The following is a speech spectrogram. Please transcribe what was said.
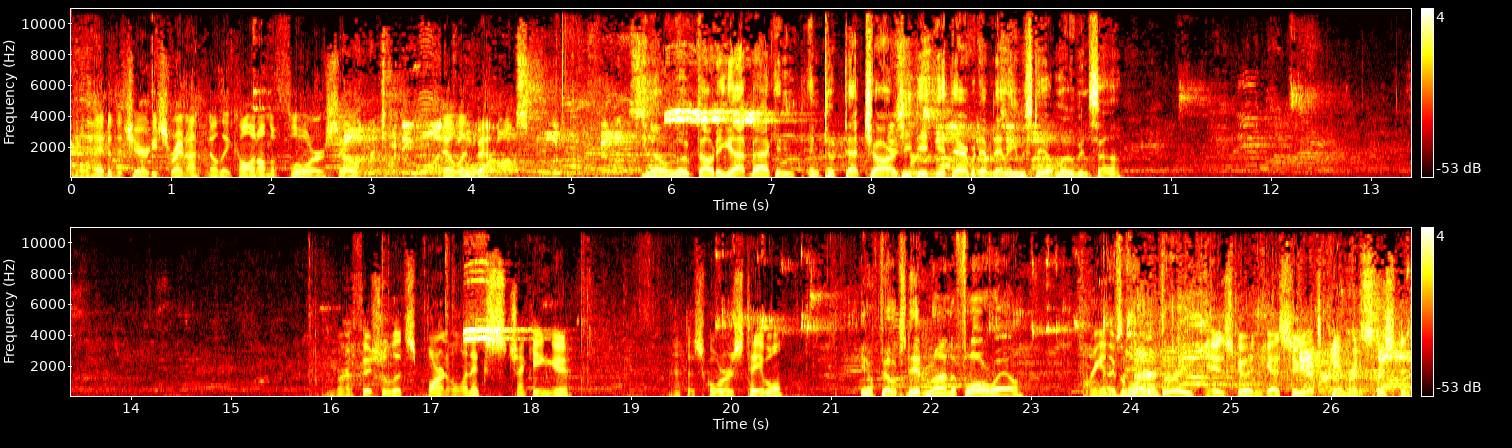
will head to the charity stripe. No, they call it on the floor, so they'll inbound. You know, Luke thought he got back and, and took that charge. He did get there, but evidently he was still moving some. Our official, that's Barton Lennox checking uh, at the scorers table. You know, Phillips did run the floor well. Three in the corner three. is good. And guess who? That's Cameron Christon.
